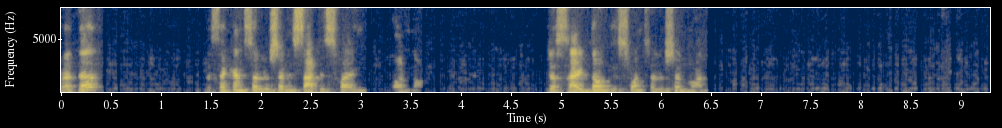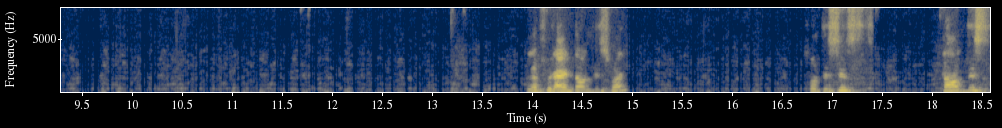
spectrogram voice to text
whether the second solution is satisfying or not. Just write down this one, solution one. let me write down this one. So this is, now this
